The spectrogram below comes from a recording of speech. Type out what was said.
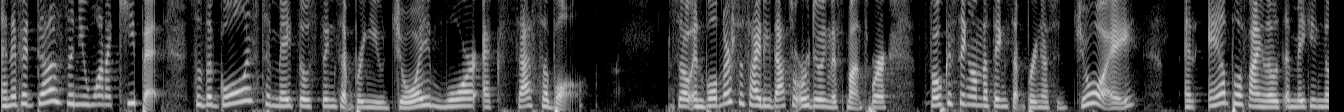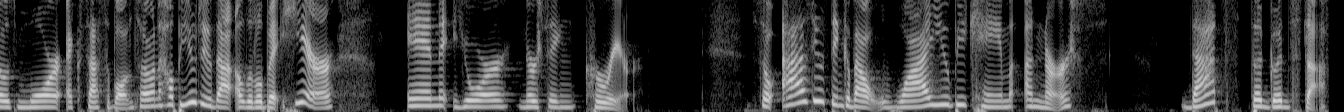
And if it does, then you want to keep it. So the goal is to make those things that bring you joy more accessible. So in Bold Nurse Society, that's what we're doing this month. We're focusing on the things that bring us joy and amplifying those and making those more accessible. And so I want to help you do that a little bit here in your nursing career. So as you think about why you became a nurse, that's the good stuff.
